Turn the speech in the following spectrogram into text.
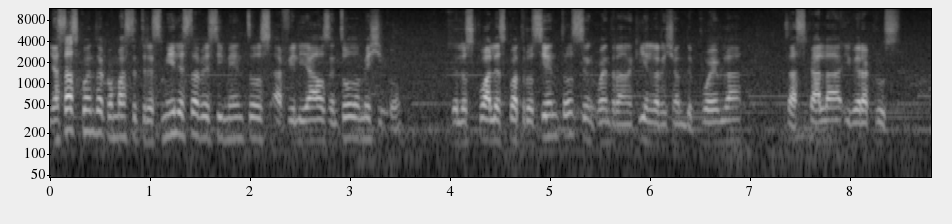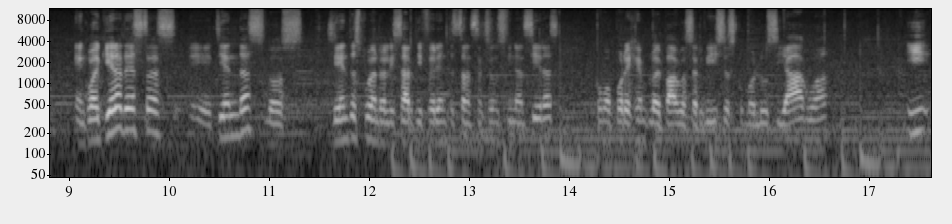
Yastás cuenta con más de 3.000 establecimientos afiliados en todo México, de los cuales 400 se encuentran aquí en la región de Puebla, Tlaxcala y Veracruz. En cualquiera de estas eh, tiendas, los clientes pueden realizar diferentes transacciones financieras, como por ejemplo el pago de servicios como luz y agua, y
